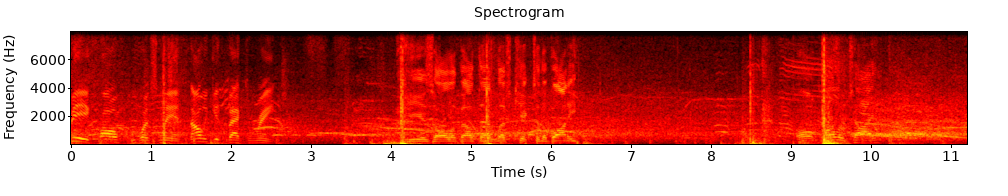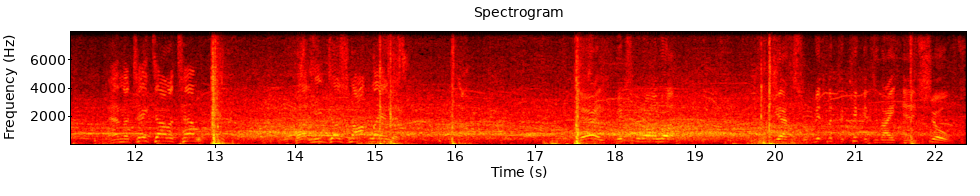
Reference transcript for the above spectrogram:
Big, powerful punch lands. Now he gets back to range. He is all about that left kick to the body. Oh, collar tie. And the takedown attempt. But he does not land it. Yeah, he's mixing it all up. He has his commitment to kicking tonight, and it shows.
